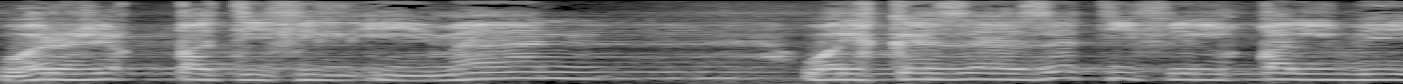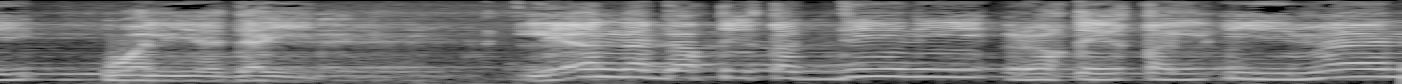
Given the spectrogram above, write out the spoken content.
والرقة في الإيمان والكزازة في القلب واليدين. لأن دقيق الدين رقيق الإيمان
